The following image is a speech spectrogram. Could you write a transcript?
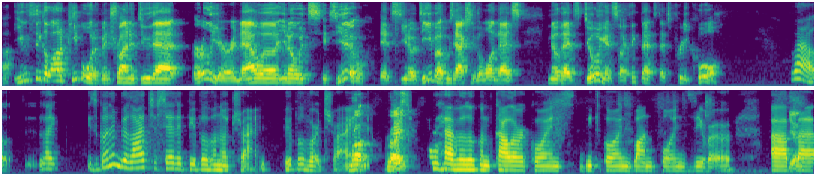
uh, you think a lot of people would have been trying to do that earlier, and now uh, you know, it's it's you, it's you know, Diba who's actually the one that's you know that's doing it. So I think that's that's pretty cool. Well, like it's gonna be light to say that people were not trying. People were trying. Right. right. First, have a look on color coins, Bitcoin 1.0 uh, yeah. But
